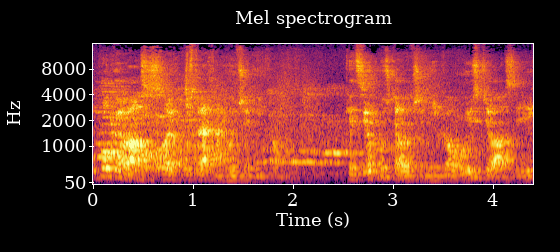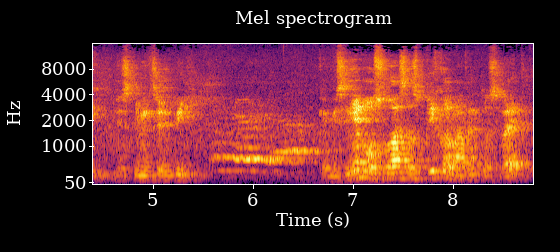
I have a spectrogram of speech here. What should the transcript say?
upokojoval si svojich utráchaných učeníkov. Keď si opúšťal učeníkov, uisťoval si ich, že s nimi chceš byť. Keby si nebol súhlasil s príchodom na tento svet,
